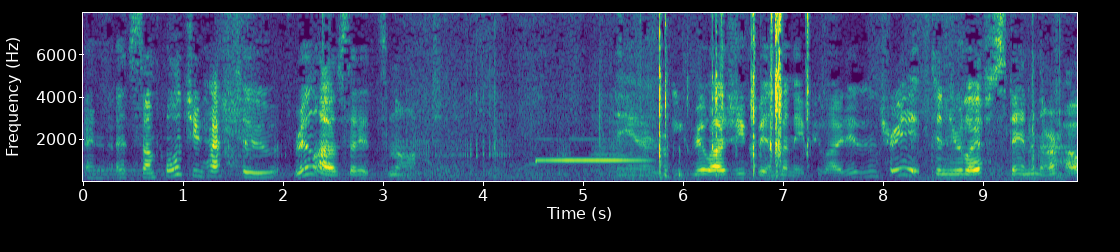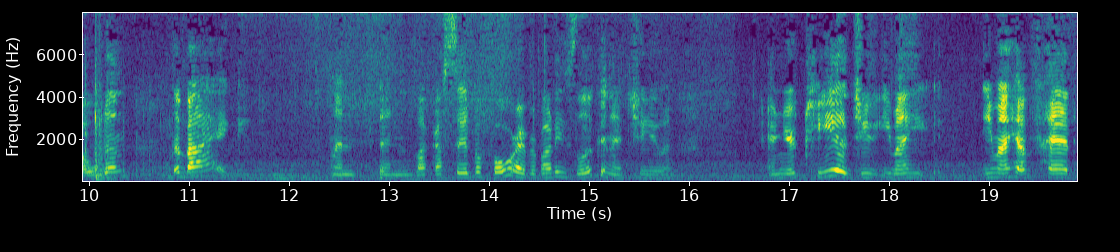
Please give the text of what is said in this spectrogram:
And at some point you have to realize that it's not. And you realize you've been manipulated and tricked and you're left standing there holding the bag. And and like I said before, everybody's looking at you and and your kids, you, you may you may have had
